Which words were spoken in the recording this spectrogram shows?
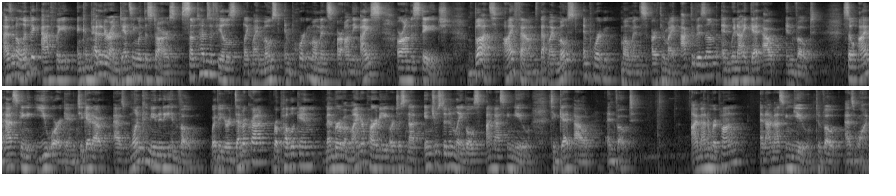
As an Olympic athlete and competitor on Dancing with the Stars, sometimes it feels like my most important moments are on the ice or on the stage. But I found that my most important moments are through my activism and when I get out and vote. So I'm asking you, Oregon, to get out as one community and vote. Whether you're a Democrat, Republican, member of a minor party, or just not interested in labels, I'm asking you to get out and vote. I'm Adam Rippon, and I'm asking you to vote as one.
